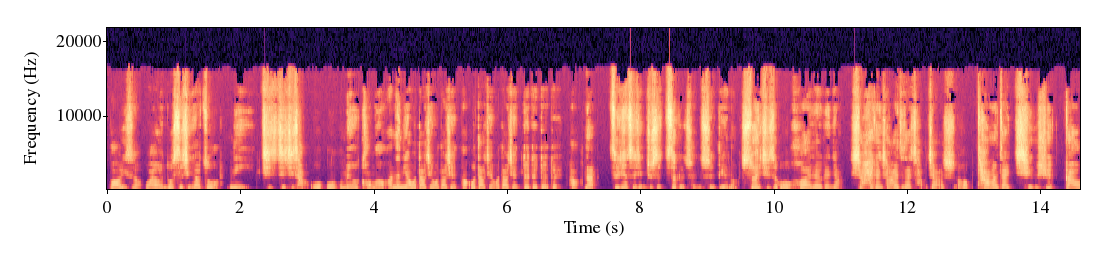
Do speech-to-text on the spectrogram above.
不好意思哦，我还有很多事情要做，你。自自己吵，我我我没有空哦！那你要我道歉，我道歉，好，我道歉，我道歉，对对对对，好。那这件事情就是这个层次点了。所以其实我后来就跟你讲，小孩跟小孩子在吵架的时候，他们在情绪高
